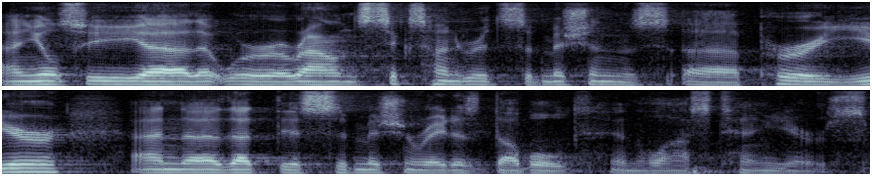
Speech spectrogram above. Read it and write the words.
And you'll see uh, that we're around 600 submissions uh, per year, and uh, that this submission rate has doubled in the last 10 years.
